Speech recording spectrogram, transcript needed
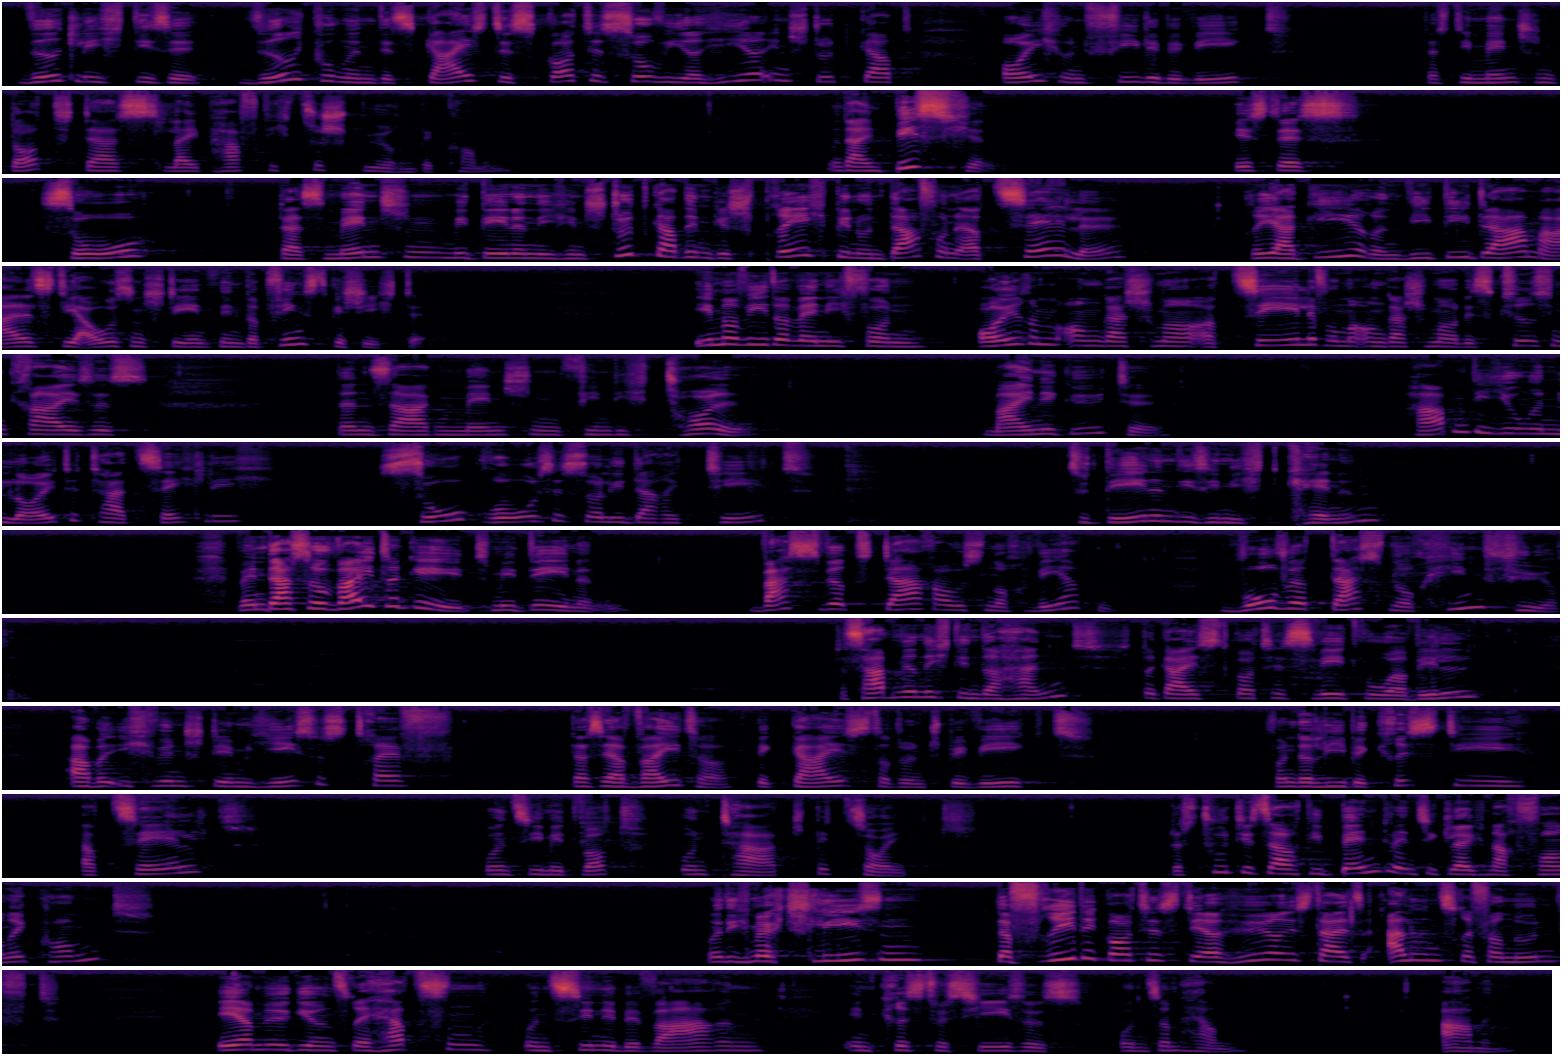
wirklich diese Wirkungen des Geistes Gottes, so wie er hier in Stuttgart euch und viele bewegt, dass die Menschen dort das leibhaftig zu spüren bekommen. Und ein bisschen ist es so, dass Menschen, mit denen ich in Stuttgart im Gespräch bin und davon erzähle, reagieren wie die damals, die Außenstehenden in der Pfingstgeschichte. Immer wieder, wenn ich von eurem Engagement erzähle, vom Engagement des Kirchenkreises, dann sagen Menschen, finde ich toll, meine Güte, haben die jungen Leute tatsächlich so große Solidarität zu denen, die sie nicht kennen? Wenn das so weitergeht mit denen, was wird daraus noch werden? Wo wird das noch hinführen? Das haben wir nicht in der Hand. Der Geist Gottes weht, wo er will. Aber ich wünsche dem Jesus-Treff dass er weiter begeistert und bewegt von der Liebe Christi erzählt und sie mit Wort und Tat bezeugt. Das tut jetzt auch die Band, wenn sie gleich nach vorne kommt. Und ich möchte schließen, der Friede Gottes, der höher ist als all unsere Vernunft, er möge unsere Herzen und Sinne bewahren in Christus Jesus, unserem Herrn. Amen.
